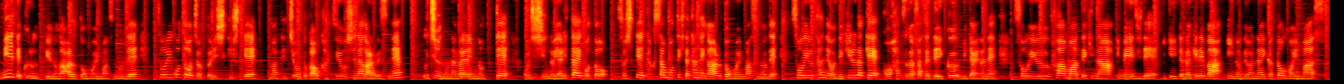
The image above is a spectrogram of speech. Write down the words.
見えてくるっていうのがあると思いますので、そういうことをちょっと意識して、まあ、手帳とかを活用しながらですね、宇宙の流れに乗って、ご自身のやりたいこと、そしてたくさん持ってきた種があると思いますので、そういう種をできるだけこう発芽させていくみたいなね、そういうファーマー的なイメージでいていただければいいのではないかと思います。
